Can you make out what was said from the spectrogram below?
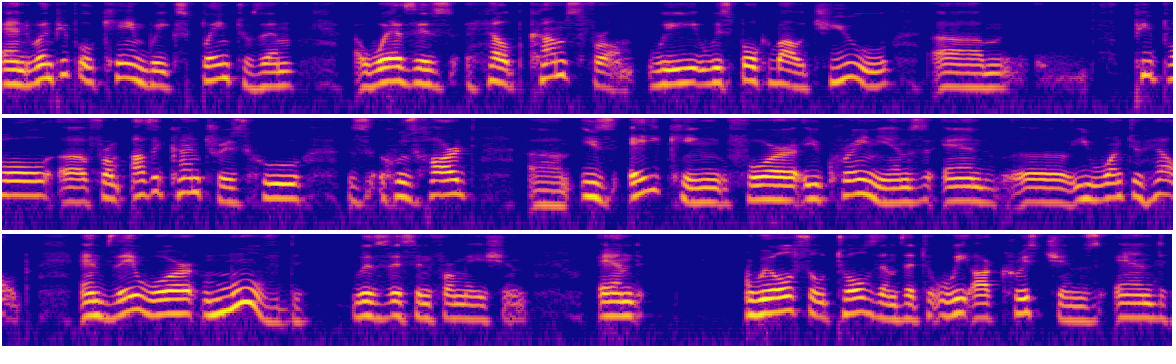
And when people came, we explained to them where this help comes from. We we spoke about you. Um, people uh, from other countries who whose heart um, is aching for Ukrainians and uh, you want to help, and they were moved with this information. And we also told them that we are Christians and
